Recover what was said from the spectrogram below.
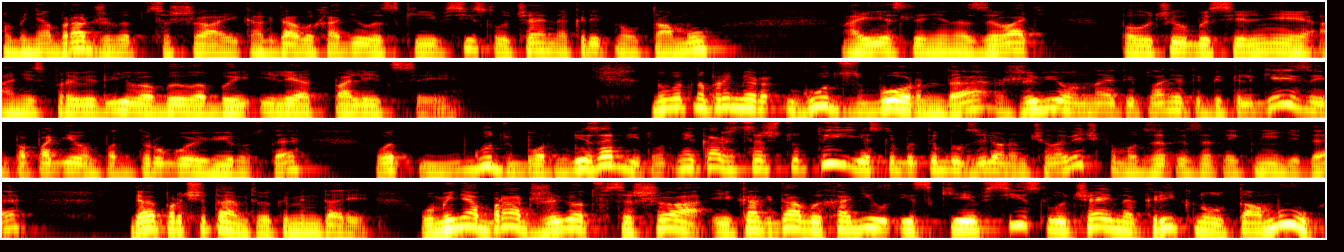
У меня брат живет в США, и когда выходил из KFC, случайно крикнул тому, а если не называть, получил бы сильнее, а несправедливо было бы или от полиции – ну вот, например, Гудсборн, да, живи он на этой планете Бетельгейза и попади он под другой вирус, да, вот Гудсборн, без обид. Вот мне кажется, что ты, если бы ты был зеленым человечком, вот из этой, из этой книги, да, давай прочитаем твой комментарий. У меня брат живет в США, и когда выходил из KFC, случайно крикнул тому,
